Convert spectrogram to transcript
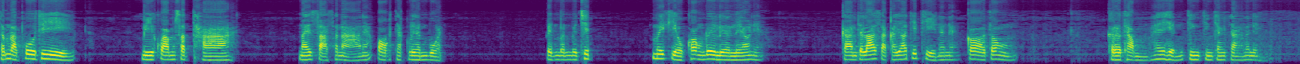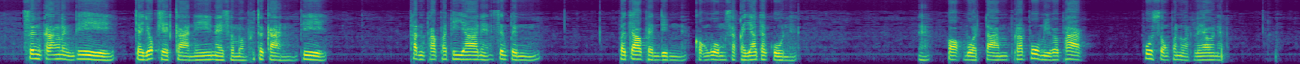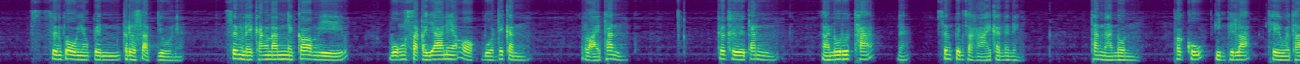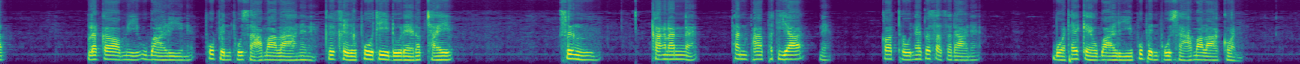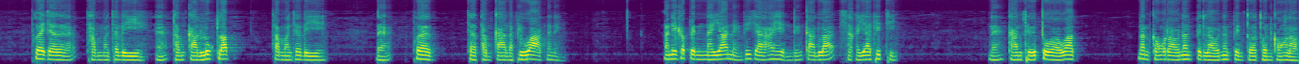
สำหรับผู้ที่มีความศรัทธาในศาสนาเนี่ยออกจากเรือนบวชเป็นบรรพชิตไม่เกี่ยวข้องด้วยเรือนแล้วเนี่ย การจะละสักกายทิฏฐินั่นเนี่ยก็ต้องกระทำให้เห็นจริง ๆ จังๆนั่นเองซึ่งครั้งหนึ่งที่จะยกเหตุการณ์นี้ในสมัยพุทธกาลที่ท่านพระพัทยาเนี่ย ซึ่งเป็นพระเจ้าแผ่นดินของวงสักยะตระกูลเนี่ย ออกบวชตามพระผู้มีพระภาค ผู้ทรงผนวดแล้วเนี่ย ซึ่งพระองค์ยังเป็นกษัตริย์อยู่เนี่ย ซึ่งในครั้งนั้นเนี่ยก็มีวงสักยะเนี่ยออกบวชด้วยกันหลายท่าน ก็คือท่านอนุรุทธะนะซึ่งเป็นสหายกันนั่นเองท่านอานนท์พระคุอิมพิระเทวทัตแล้วก็มีอุบาลีเนี่ยผู้เป็นภูษามาลาเนี่ยก็คือผู้ที่ดูแลรับใช้ ซึ่งครั้งนั้นน่ะท่านพระพัทยะเนี่ย ก็ทูลให้พระศาสดาเนี่ย บวชให้แก่บาลีผู้เป็นภูษามาลาก่อน เพื่อจะทำมัญชลีนะทำการลุกลับทำมัญชลีนะเพื่อจะทำการอภิวาทนั่นเองอันนี้ก็เป็นนัยยะหนึ่งที่จะให้เห็นถึงการละสักยะทิฏฐินะการถือตัวว่านั่นของเรา นั่นเป็นเรา นั่นเป็นตัวตนของเรา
